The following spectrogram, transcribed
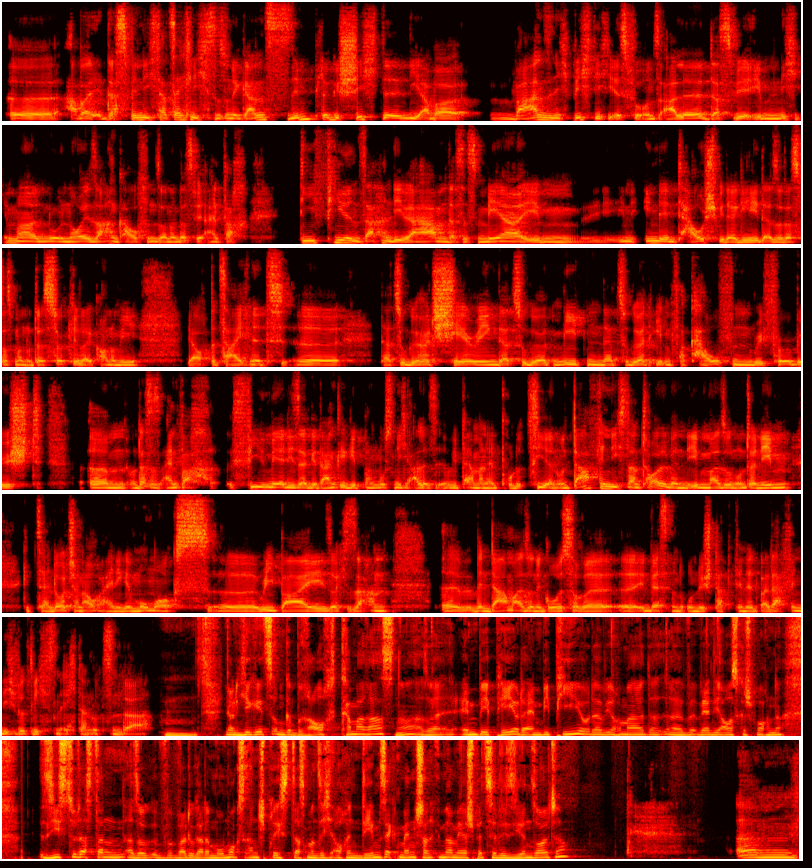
Äh, aber das finde ich tatsächlich so eine ganz simple Geschichte, die aber wahnsinnig wichtig ist für uns alle, dass wir eben nicht immer nur neue Sachen kaufen, sondern dass wir einfach die vielen Sachen, die wir haben, dass es mehr eben in, in den Tausch wieder geht. Also das, was man unter Circular Economy ja auch bezeichnet, äh, Dazu gehört Sharing, dazu gehört Mieten, dazu gehört eben Verkaufen, refurbished. Ähm, und dass es einfach viel mehr dieser Gedanke gibt, man muss nicht alles irgendwie permanent produzieren. Und da finde ich es dann toll, wenn eben mal so ein Unternehmen, gibt es ja in Deutschland auch einige, Momox, äh, Rebuy, solche Sachen, äh, wenn da mal so eine größere äh, Investmentrunde stattfindet, weil da finde ich wirklich ist ein echter Nutzen da. Hm. Ja, und hier geht es um Gebrauchtkameras, ne? also MBP oder MBP oder wie auch immer äh, werden die ausgesprochen. Ne? Siehst du das dann, also weil du gerade Momox ansprichst, dass man sich auch in dem Segment schon immer mehr spezialisieren sollte? Ähm,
